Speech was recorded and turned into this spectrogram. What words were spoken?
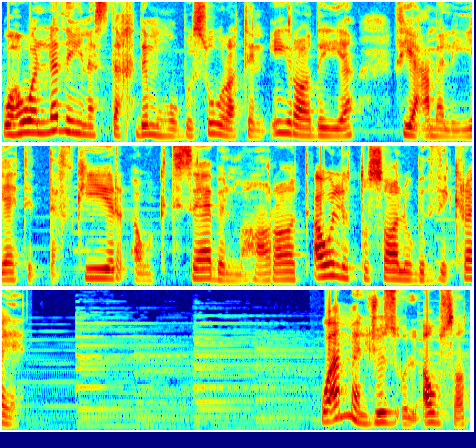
وهو الذي نستخدمه بصورة إيرادية في عمليات التفكير أو اكتساب المهارات أو الاتصال بالذكريات. وأما الجزء الأوسط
